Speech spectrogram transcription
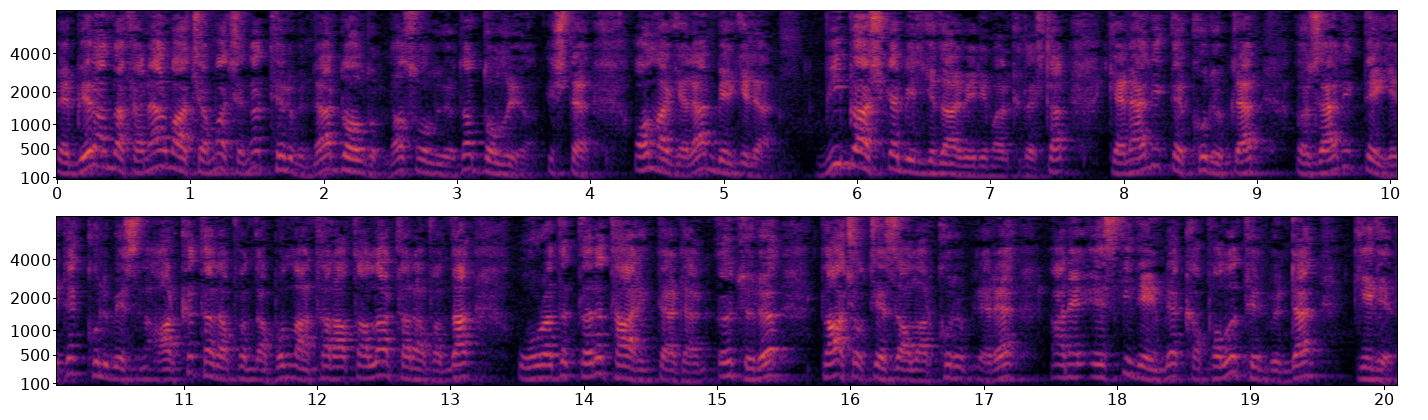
Ve bir anda Fenerbahçe maçında tribünler doldu. Nasıl oluyor da doluyor. İşte onunla gelen bilgiler. Bir başka bilgi daha vereyim arkadaşlar. Genellikle kulüpler özellikle yedek kulübesinin arka tarafında bulunan taraftarlar tarafından uğradıkları tarihlerden ötürü daha çok cezalar kulüplere hani eski deyimle kapalı tribünden gelir.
